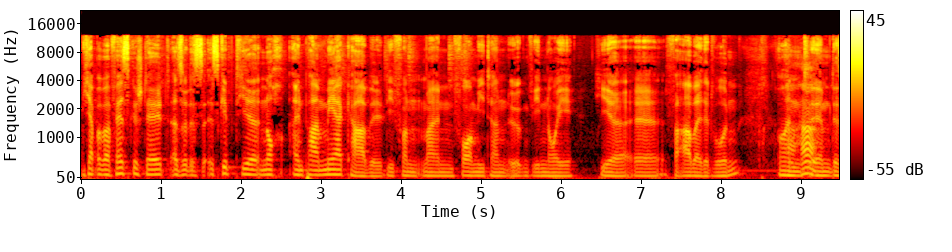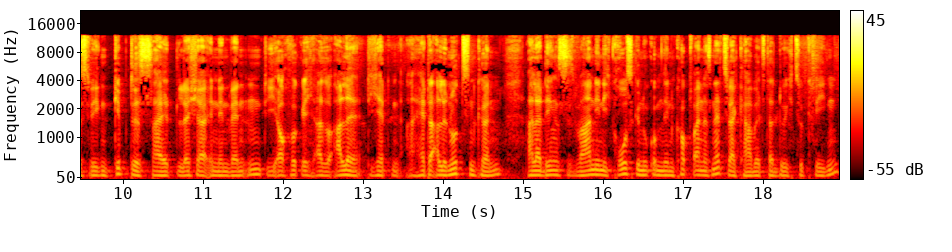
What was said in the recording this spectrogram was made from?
Ich habe aber festgestellt, also das, es gibt hier noch ein paar mehr Kabel, die von meinen Vormietern irgendwie neu hier äh, verarbeitet wurden. Und Aha. ähm, deswegen gibt es halt Löcher in den Wänden, die auch wirklich, also alle, die ich hätte, hätte alle nutzen können. Allerdings waren die nicht groß genug, um den Kopf eines Netzwerkkabels da durchzukriegen.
